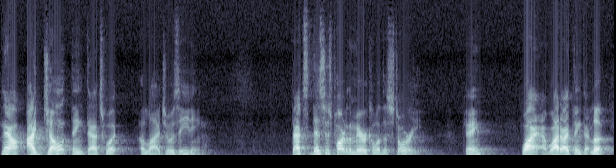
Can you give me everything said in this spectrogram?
Now, I don't think that's what Elijah was eating. That's, this is part of the miracle of the story. Okay? Why, why do I think that? Look,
